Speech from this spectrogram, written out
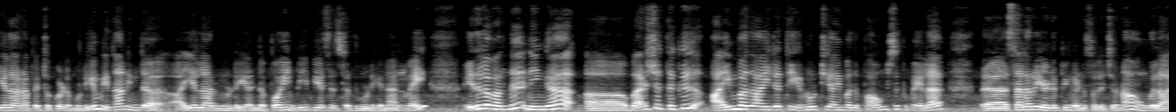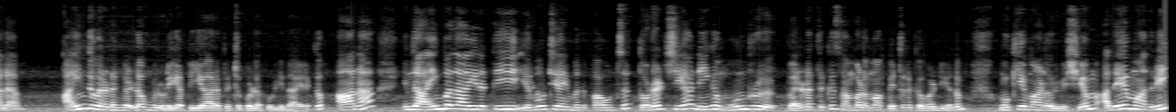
ஐஎல்ஆராக பெற்றுக்கொள்ள முடியும். இதுதான் இந்த ஐஎல்ஆர்னுடைய இந்த பாயிண்ட் பிபிஎஸ் சிஸ்டத்தினுடைய நன்மை. இதில் வந்து நீங்கள் வருஷத்துக்கு ஐம்பதாயிரத்தி இருநூற்றி ஐம்பது பவுண்ட்ஸுக்கு மேலே சேலரி எடுப்பீங்கன்னு சொல்லி சொன்னால் உங்களால் ஐந்து வருடங்களில் உங்களுடைய பிஆரை பெற்றுக்கொள்ளக்கூடியதாக இருக்கும். ஆனால் இந்த ஐம்பதாயிரத்தி இருநூற்றி ஐம்பது பவுண்ட்ஸை தொடர்ச்சியாக நீங்கள் மூன்று வருடத்துக்கு சம்பளமாக பெற்றிருக்க வேண்டியதும் முக்கியமான ஒரு விஷயம். அதே மாதிரி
